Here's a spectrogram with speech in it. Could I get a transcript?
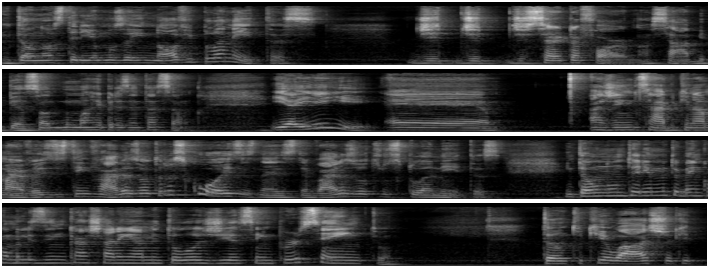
Então, nós teríamos aí nove planetas. De, de, de certa forma, sabe? Pensando numa representação. E aí, é, a gente sabe que na Marvel existem várias outras coisas, né? Existem vários outros planetas. Então, não teria muito bem como eles encaixarem a mitologia 100%. Tanto que eu acho que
